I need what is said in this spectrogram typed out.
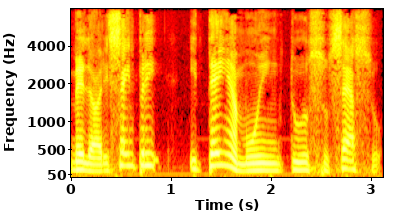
Melhore sempre e tenha muito sucesso!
